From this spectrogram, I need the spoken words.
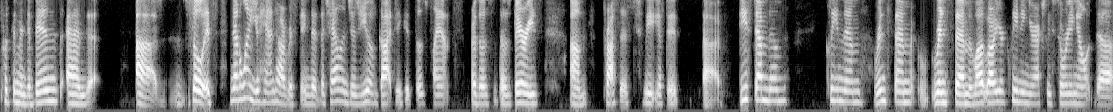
put them into bins. And uh, so it's not only you hand harvesting that the challenge is you have got to get those plants or those, those berries um, processed. We, you have to uh, destem them, clean them, rinse them, rinse them. And while, while you're cleaning, you're actually sorting out the,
